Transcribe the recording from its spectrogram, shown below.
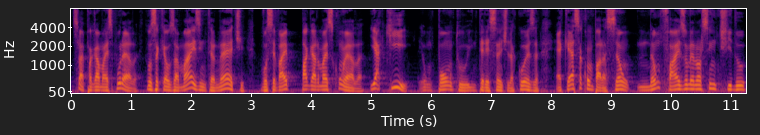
você vai pagar mais por ela. Se você quer usar mais internet, você vai pagar mais com ela. E aqui, um ponto interessante da coisa é que essa comparação não faz o menor sentido.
